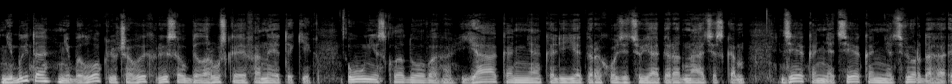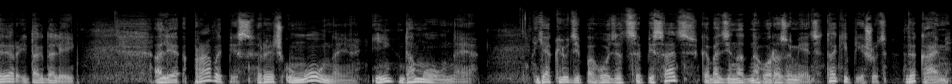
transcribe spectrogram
Нібыта не было ключавых рысаў беларускай фанетыкі уні складовага якання калі я пераходзіць у я перад націскам дзекання цекання цвёрдага р і так далей. Але правапіс рэч умоўная і дамоўная як людзі пагодзяцца пісаць каб адзін аднаго разумець так і пішуць вякамі.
